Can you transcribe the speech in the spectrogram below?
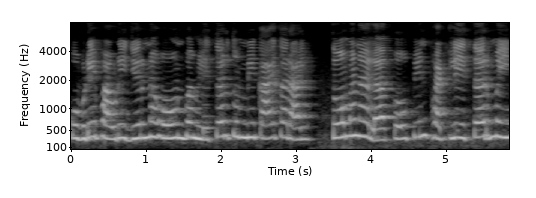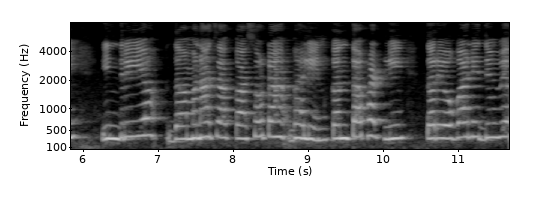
कुबडी फावडी जीर्ण होऊन भंगली तर तुम्ही काय कराल? तो म्हणाला कौपीन फाटली तर मी इंद्रिय दमनाचा कासोटा घालीन कंता फाटली तर योगाने दिव्य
